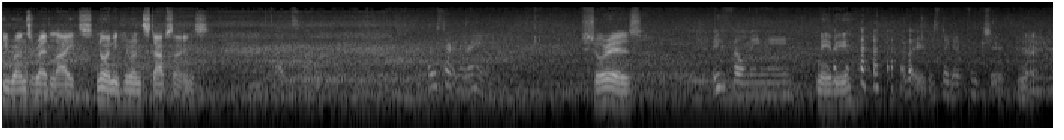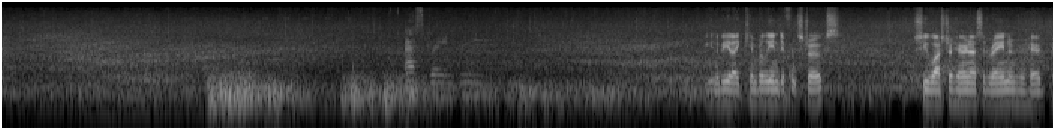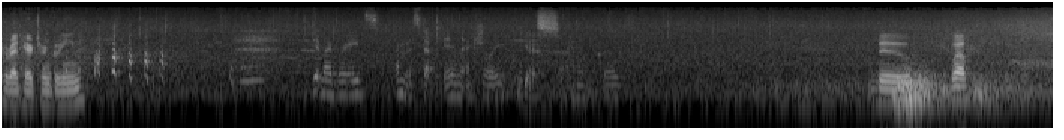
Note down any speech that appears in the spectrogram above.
He runs red lights. No, I mean he runs stop signs. Oh, it's starting to rain. Sure is. Are you filming me? Maybe. I thought you were just taking a picture. no. Acid rain. Mm. You gonna be like Kimberly in Diff'rent Strokes? She washed her hair in acid rain and her hair her red hair turned green. Dip my braids. I'm gonna step in actually. Yes. Kind of gross. Boo. Well,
